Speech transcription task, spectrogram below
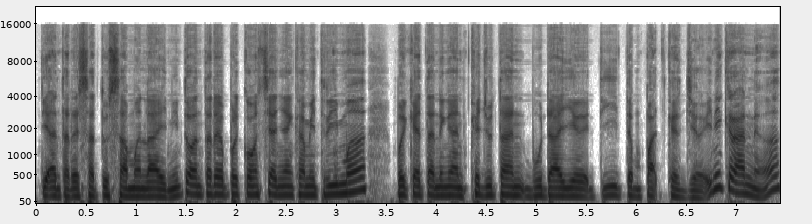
di antara satu sama lain. Itu antara perkongsian yang kami terima berkaitan dengan kejutan budaya di tempat kerja. Ini kerana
